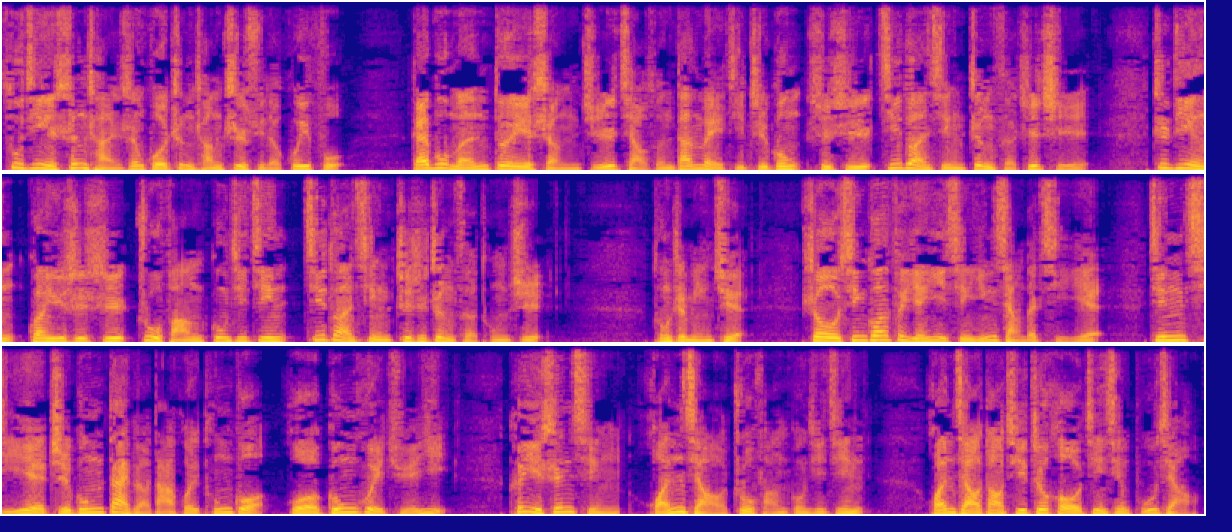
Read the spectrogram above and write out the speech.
促进生产生活正常秩序的恢复，该部门对省直缴存单位及职工实施阶段性政策支持，制定关于实施住房公积金阶段性支持政策通知。通知明确，受新冠肺炎疫情影响的企业，经企业职工代表大会通过或工会决议，可以申请缓缴住房公积金。缓缴到期之后进行补缴，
